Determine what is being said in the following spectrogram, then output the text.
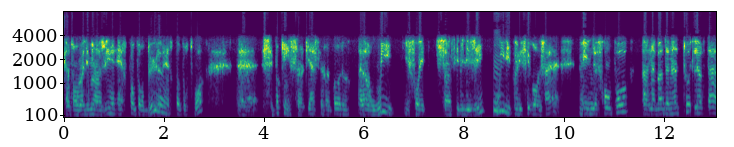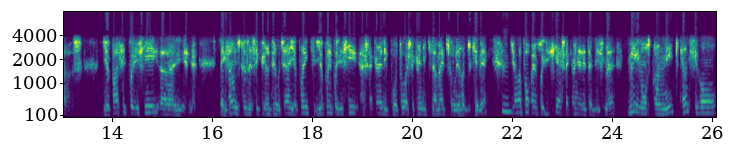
quand on va aller manger un repas pour deux, un repas pour trois. Euh, c'est pas 1500 pièces le repas là. Alors oui, il faut être sensibilisé. Mm. Oui, les policiers vont le faire, mais ils ne le feront pas en abandonnant toutes leurs tâches. Il n'y a pas assez de policiers. Euh, L'exemple de la sécurité routière, il n'y a, pas un, a pas un policier à chacun des poteaux, à chacun des kilomètres sur les routes du Québec. Hmm. Il n'y aura pas un policier à chacun des établissements, mais ils vont se promener. Puis quand ils vont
